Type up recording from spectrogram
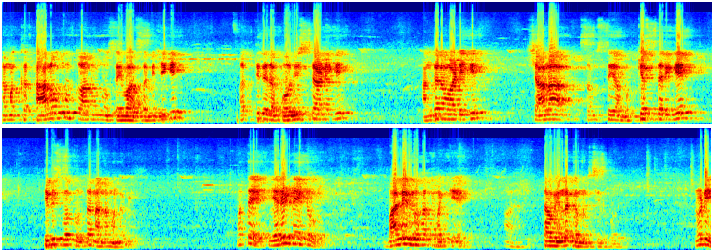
ನಮ್ಮ ತಾಲೂಕು ಕಾನೂನು ಸೇವಾ ಸಮಿತಿಗೆ, ಹತ್ತಿರದ ಪೊಲೀಸ್ ಠಾಣೆಗೆ, ಅಂಗನವಾಡಿಗೆ, ಶಾಲಾ ಸಂಸ್ಥೆಯ ಮುಖ್ಯಸ್ಥರಿಗೆ ತಿಳಿಸಬೇಕು ಅಂತ ನನ್ನ ಮನವಿ. ಮತ್ತೆ ಎರಡನೇದು ಬಾಲ್ಯ ವಿವಾಹದ ಬಗ್ಗೆ ತಾವೆಲ್ಲ ಗಮನಿಸಿರ್ಬೋದು. ನೋಡಿ,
